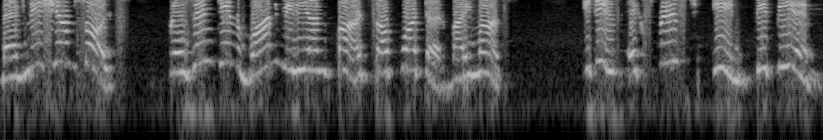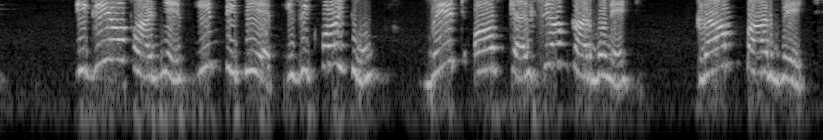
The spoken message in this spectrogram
magnesium salts present in 1 million parts of water by mass. It is expressed in ppm. Degree of hardness in ppm is equal to weight of calcium carbonate gram per weight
